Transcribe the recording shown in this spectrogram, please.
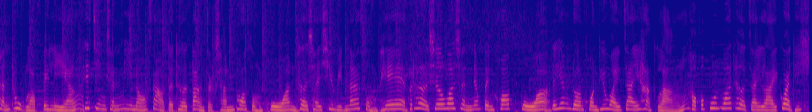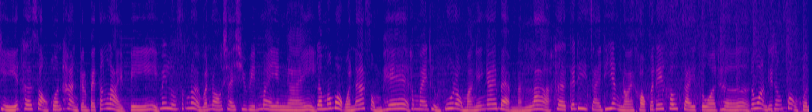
ฉันถูกรับไปเลี้ยง ที่จริงฉันมีน้องสาวแต่เธอต่างจากฉันพอสมควร เธอใช้ชีวิตน่าสมเพชเพราะเธอเชื่อว่าฉันยังเป็นครอบครัว และยังโดนคนที่ไว้ใจหักหลัง เขาก็พูดว่าเธอใจร้ายกว่าที่คิด เธอสองคนห่างกันไปตั้งหลายปี ไม่รู้สักหน่อยว่าน้องใช้ชีวิตมายังไง แล้วมาบอกว่าน่าสมเพชทำไมถึงพูดออกมาง่าย ๆ แบบนั้นล่ะ เธอก็ดีใจที่อย่างน้อยเขาก็ได้เข้าใจตัวเธอ ระหว่างที่ทั้งสองคน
